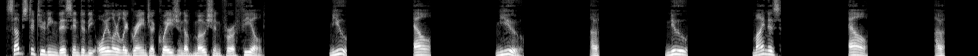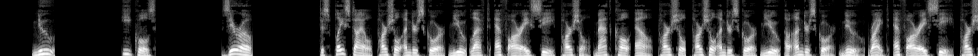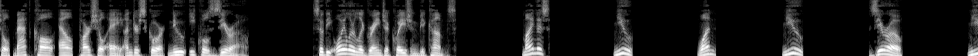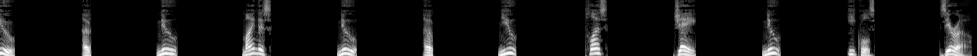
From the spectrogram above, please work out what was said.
Substituting this into the Euler-Lagrange equation of motion for a field mu L mu a nu minus L a nu equals zero Display style partial underscore mu left frac partial math call l partial partial underscore mu a underscore nu right frac partial math call l partial a underscore nu equals zero. So the Euler-Lagrange equation becomes minus mu 1 mu 0 mu a nu minus nu a mu plus j nu equals 0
